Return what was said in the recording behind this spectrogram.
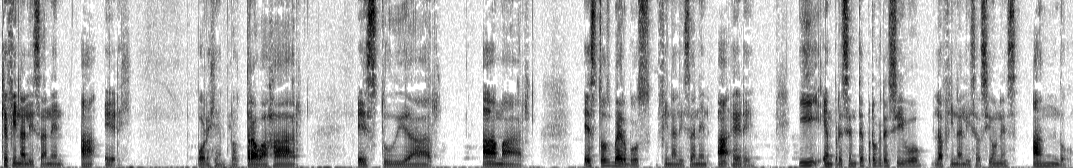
que finalizan en AR. Por ejemplo, trabajar, estudiar, amar. Estos verbos finalizan en AR y en presente progresivo la finalización es ando,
